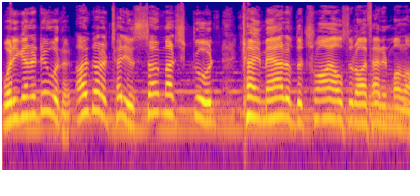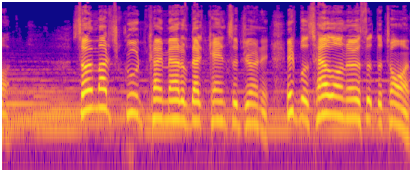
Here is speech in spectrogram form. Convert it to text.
What are you going to do with it? I've got to tell you, so much good came out of the trials that I've had in my life. So much good came out of that cancer journey. It was hell on earth at the time.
